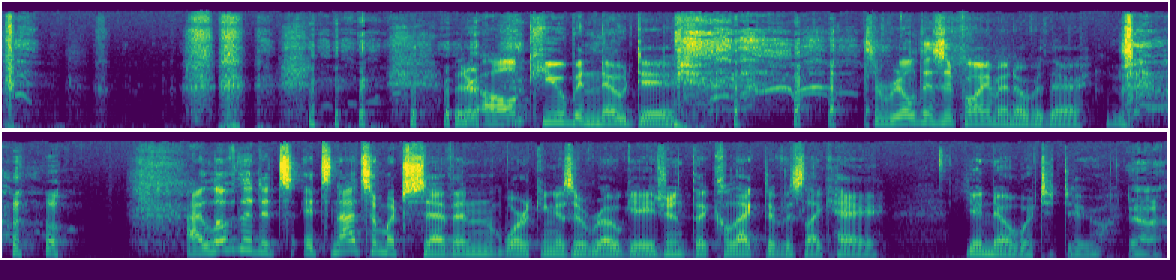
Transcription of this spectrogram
They're all cube and no dish. It's a real disappointment over there. I love that it's it's not so much Seven working as a rogue agent. The collective is like, hey, you know what to do. Yeah.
